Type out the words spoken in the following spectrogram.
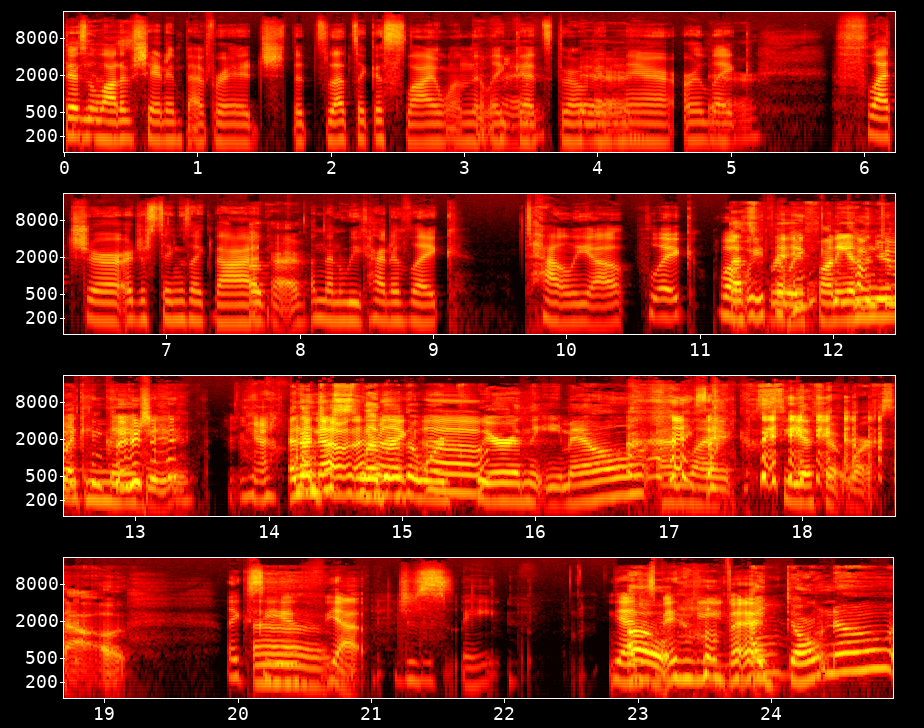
there's a lot of. Shannon Beveridge. That's that's like a sly one that like gets thrown fair, in there, or like Fletcher, or just things like that okay. and then we kind of like tally up like what That's we really think. funny. And then you're like, maybe. Yeah. And then know, just and slither like, the word oh. queer in the email and like see if it works out. like see Um, if yeah, just Just bait. yeah, just Oh, wait a little bit. I don't know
